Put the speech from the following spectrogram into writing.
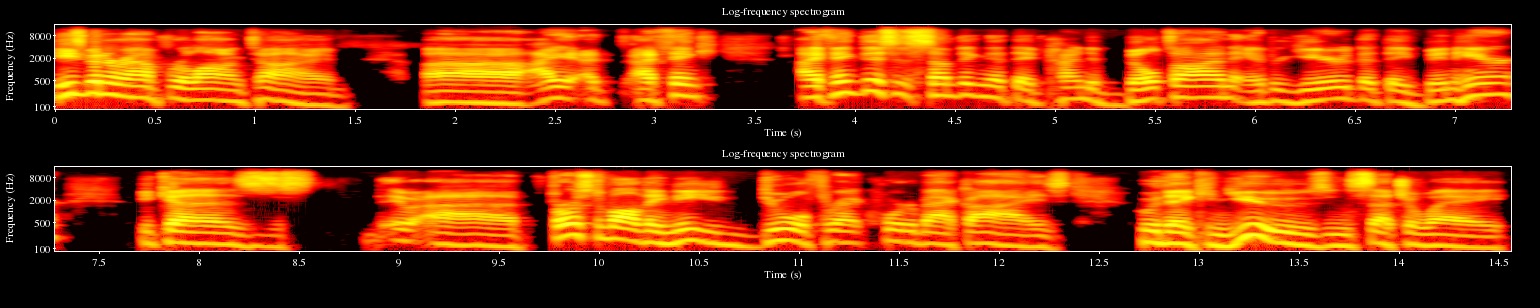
he's been around for a long time. Uh, I, I think, I think this is something that they've kind of built on every year that they've been here because uh, first of all, they need dual threat quarterback eyes who they can use in such a way.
